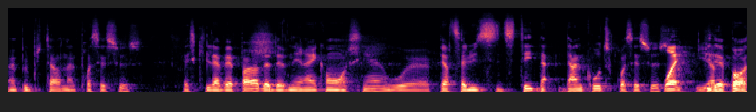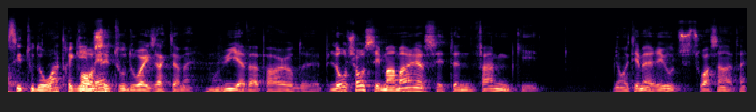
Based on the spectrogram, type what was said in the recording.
un peu plus tard dans le processus. Est-ce qu'il avait peur de devenir inconscient ou euh, perdre sa lucidité dans, dans le cours du processus? Oui, il a de passer tout droit, entre guillemets? passé tout droit, exactement. Lui, il avait peur de. Puis l'autre chose, c'est ma mère, c'est une femme qui est. Ils ont été mariés au-dessus de 60 ans.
